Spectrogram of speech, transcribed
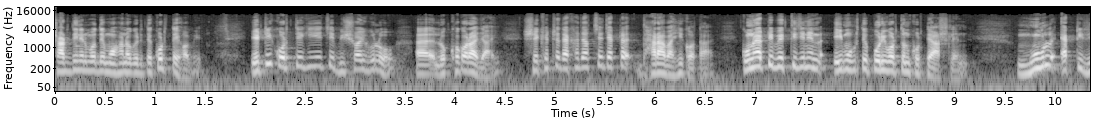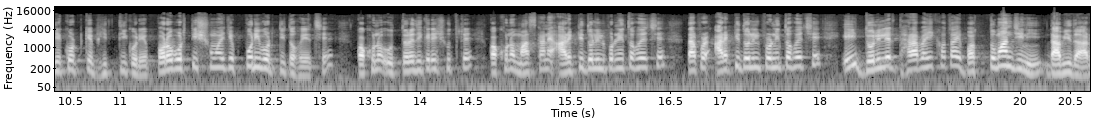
ষাট দিনের মধ্যে মহানগরীতে করতে হবে। এটি করতে গিয়ে যে বিষয়গুলো লক্ষ্য করা যায়, সেক্ষেত্রে দেখা যাচ্ছে যে একটা ধারাবাহিকতা। কোনো একটি ব্যক্তি যিনি এই মুহূর্তে পরিবর্তন করতে আসলেন মূল একটি রেকর্ডকে ভিত্তি করে পরবর্তী সময় যে পরিবর্তিত হয়েছে, কখনো উত্তরাধিকারী সূত্রে, কখনো মাঝখানে আরেকটি দলিল প্রণীত হয়েছে, তারপর আরেকটি দলিল প্রণীত হয়েছে, এই দলিলের ধারাবাহিকতায় বর্তমান যিনি দাবিদার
